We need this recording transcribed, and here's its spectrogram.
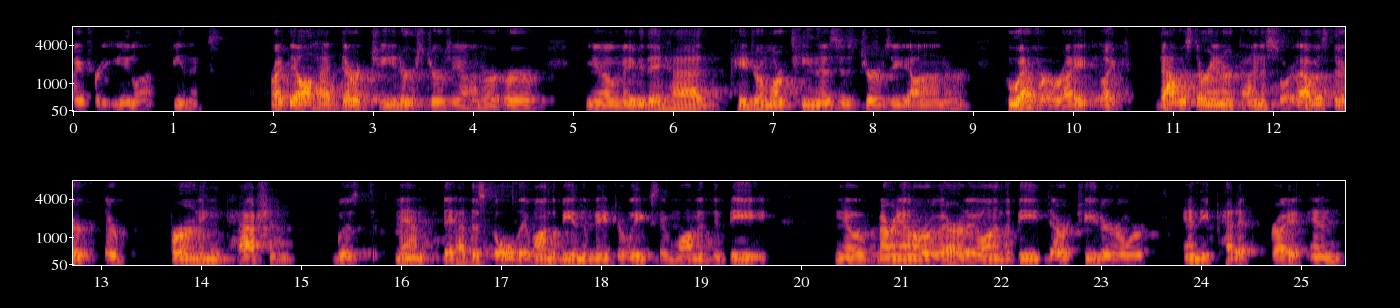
play for Elon Phoenix, right? They all had Derek Jeter's jersey on, or, or you know, maybe they had Pedro Martinez's jersey on, or whoever, right? Like that was their inner dinosaur. That was their their burning passion. Was man, they had this goal. They wanted to be in the major leagues. They wanted to be, you know, Mariano Rivera. They wanted to be Derek Jeter or Andy Pettitte, right? And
